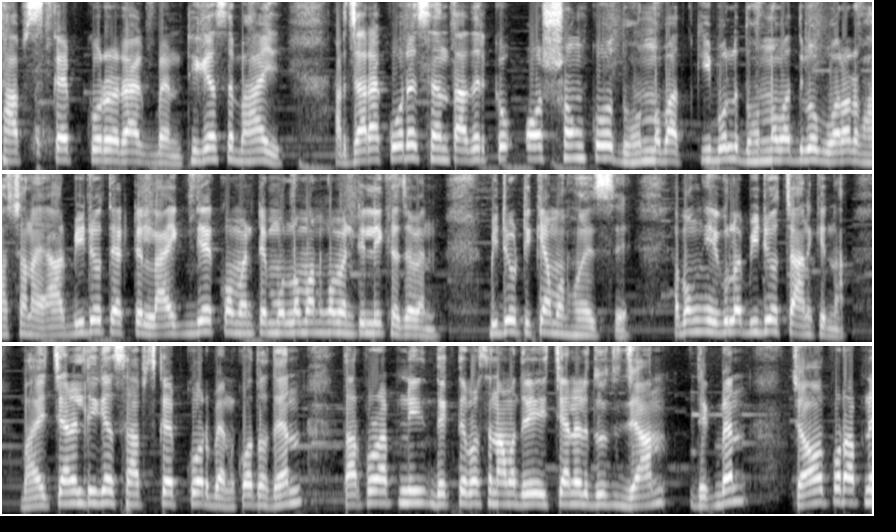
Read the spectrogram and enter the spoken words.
সাবস্ক্রাইব করে রাখবেন, ঠিক আছে ভাই? আর যারা করেছেন তাদেরকে অসংখ্য ধন্যবাদ। কি বলে ধন্যবাদ দিব বলার ভাষা নাই। আর ভিডিওতে একটা লাইক দিয়ে কমেন্টে মূল্যবান কমেন্টে লিখে যাবেন, ভিডিওটি কেমন হয়েছে এবং এগুলো ভিডিও চান কিনা। ভাই, চ্যানেলটিকে সাবস্ক্রাইব করবেন, কথা দেন। তারপর আপনি দেখতে পাচ্ছেন আমাদের এই চ্যানেলে যদি যান, দেখবেন। যাওয়ার পর আপনি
